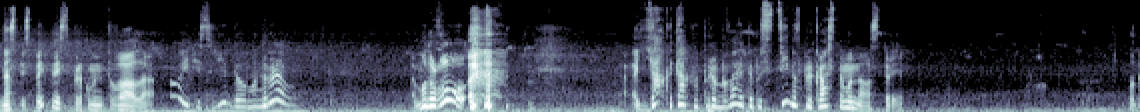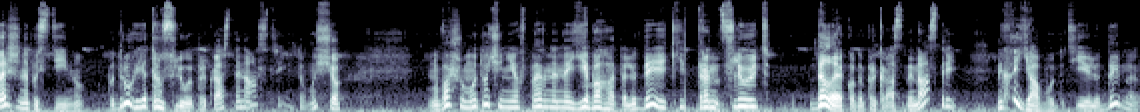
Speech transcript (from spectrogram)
Одна співспитність прокоментувала ну, якесь відео Монрео. Монро! Як так ви перебуваєте постійно в прекрасному настрої? По-перше, не постійно. По-друге, я транслюю прекрасний настрій, тому що у вашому оточенні, я впевнений, є багато людей, які транслюють далеко не прекрасний настрій. Нехай я буду тією людиною,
